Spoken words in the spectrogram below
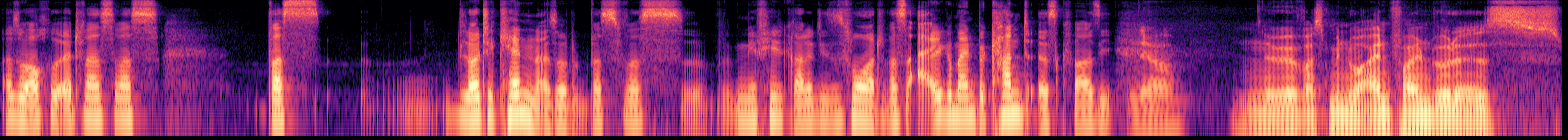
also auch etwas, was, was Leute kennen, also was, was, mir fehlt gerade dieses Wort, was allgemein bekannt ist quasi. Ja. Nö, was mir nur einfallen würde, ist,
